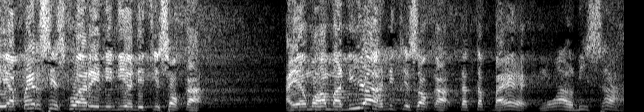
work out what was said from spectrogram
ayaah persis kuari ini dia di Cisoka. Ayaah Muhammadiyah di Cisoka tetap baik mual bisa.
